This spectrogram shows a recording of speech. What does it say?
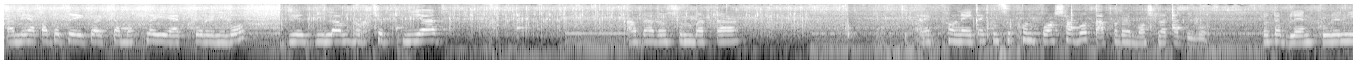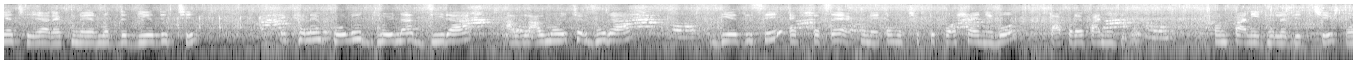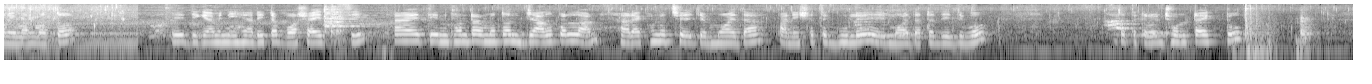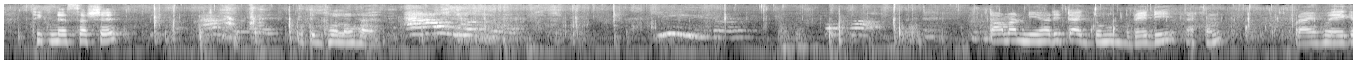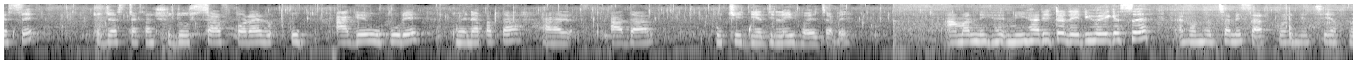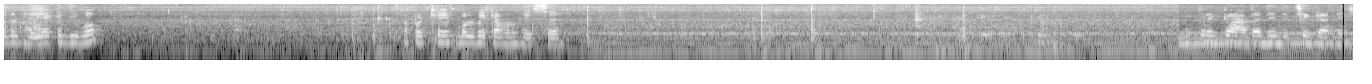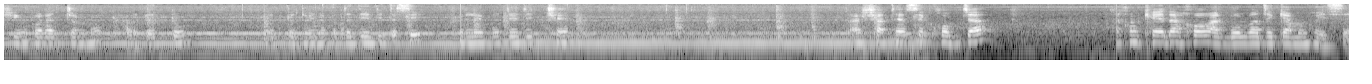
আমি আপাতত এই কয়েকটা মশলাই অ্যাড করে নিব। দিয়ে দিলাম হচ্ছে পেঁয়াজ, আদা, রসুন বাটা। এখন এটা কিছুক্ষণ কষাবো, তারপরে মশলাটা দিব। ওটা ব্লেন্ড করে নিয়েছি, আর এখন এর মধ্যে দিয়ে দিচ্ছি। এখানে হলুদ, ধইনা, জিরা আর লাল মরিচের গুঁড়া। দিয়ে দিছি একসাথে। এখন এটা হচ্ছে একটু কষায় নিব, তারপরে পানি দিব। এখন পানি ঢেলে দিচ্ছি পরিমাণ মতো। এইদিকে আমি নিহারিটা বসাই দিচ্ছি। প্রায় তিন ঘণ্টার মতন জাল করলাম। আর এখন হচ্ছে এই যে ময়দা, পানির সাথে গুলে এই ময়দাটা দিয়ে দিব। যাতে করে ঝোলটা একটু থিকনেস আসে, একটু ঘন হয়। আমার নিহারিটা একদম রেডি এখন প্রায় হয়ে গেছে। তো জাস্ট এখন শুধু সার্ভ করার আগে উপরে ধনিয়া পাতা আর আদা কুচি দিয়ে দিলেই হয়ে যাবে। আমার নিহারিটা রেডি হয়ে গেছে। এখন হচ্ছে আমি সার্ভ করে নিচ্ছি, আপনাদের ভাইয়াকে দিব। তারপর খেয়ে বলবে কেমন হয়েছে। উপরে একটু আদা দিয়ে দিচ্ছি গার্নিশিং করার জন্য। হালকা একটু একটু ধনে পাতা দিয়ে দিতেছি, লেবু দিয়ে দিচ্ছে। আর সাথে আছে খবজা। এখন খেয়ে দেখো আর বলবা যে কেমন হয়েছে।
